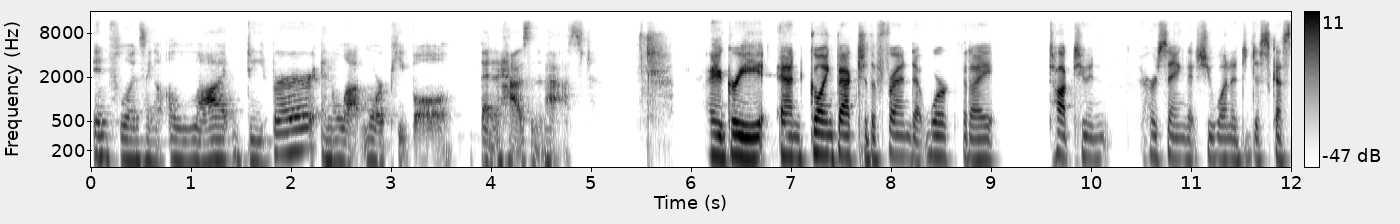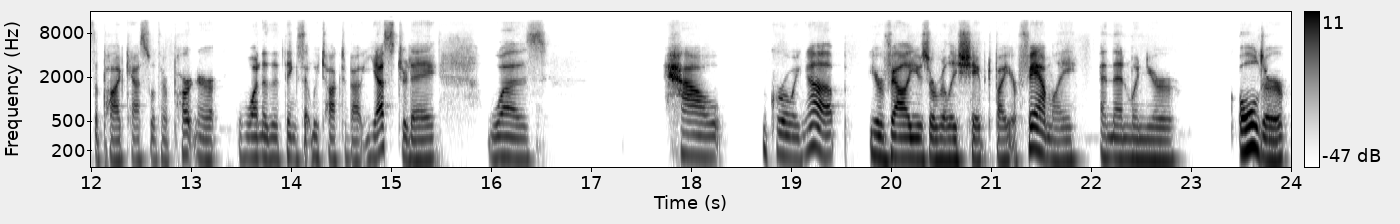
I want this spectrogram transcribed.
influencing a lot deeper and a lot more people than it has in the past. I agree. And going back to the friend at work that I talked to in her saying that she wanted to discuss the podcast with her partner, one of the things that we talked about yesterday was how growing up, your values are really shaped by your family. And then when you're older,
